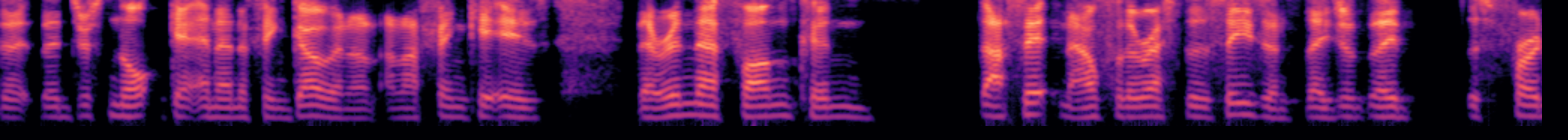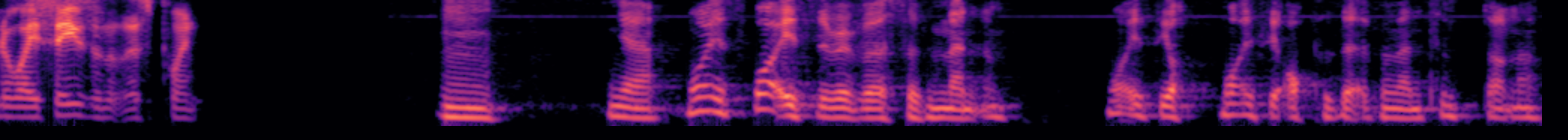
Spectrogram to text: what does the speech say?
They're, just not getting anything going, and, and I think it is they're in their funk, and that's it now for the rest of the season. They just they just thrown away season at this point. Mm. Yeah. What is what is the reverse of momentum? What is the what is the opposite of momentum? Don't know.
